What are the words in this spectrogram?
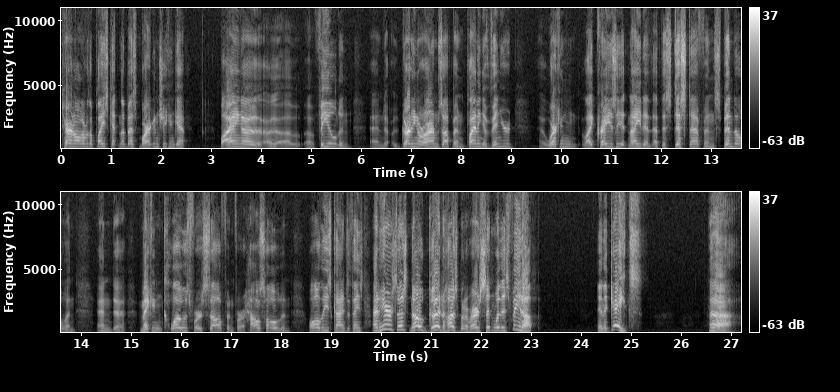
tearing all over the place, getting the best bargain she can get, buying a, a, a field and and girding her arms up and planting a vineyard, uh, working like crazy at night at, at this distaff and spindle and and uh, making clothes for herself and for her household and all these kinds of things. And here's this no good husband of hers sitting with his feet up in the gates. Ah,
